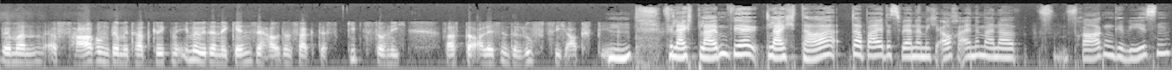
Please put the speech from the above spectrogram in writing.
wenn man Erfahrung damit hat, kriegt man immer wieder eine Gänsehaut und sagt, das gibt's doch nicht, was da alles in der Luft sich abspielt. Mhm. Vielleicht bleiben wir gleich da dabei. Das wäre nämlich auch eine meiner Fragen gewesen.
